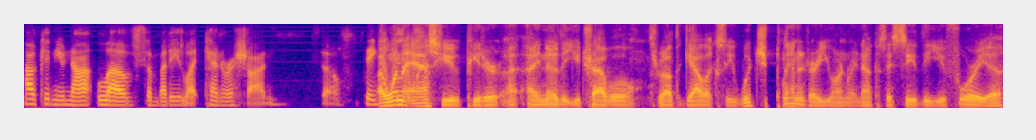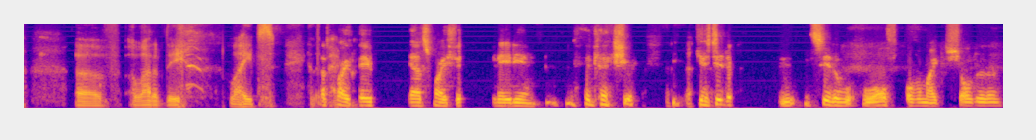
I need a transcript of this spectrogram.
how can you not love somebody like Ken Rochon? So thank I you. want so to ask you, Peter. I, I, know that you travel throughout the galaxy. Which planet are you on right now? Because I see the euphoria of a lot of the lights. The that's background. my favorite. That's my favorite Canadian picture. You can see the you can see the wolf over my shoulder there.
